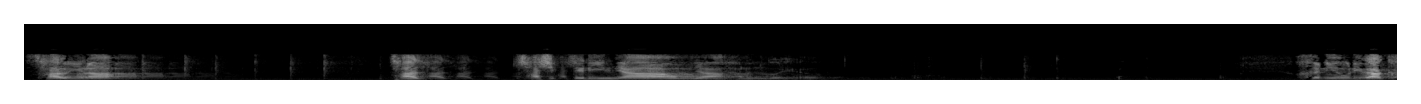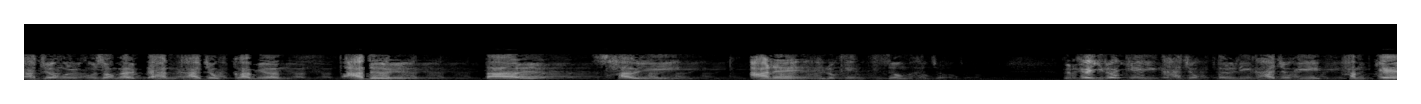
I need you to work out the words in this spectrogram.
사위나 자, 자식들이 있냐 없냐 하는 거예요. 흔히 우리가 가정을 구성할 때 한 가족 하면 아들, 딸, 사위, 아내 이렇게 구성하죠. 그러니까 이렇게 이 가족들, 이 가족이 함께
